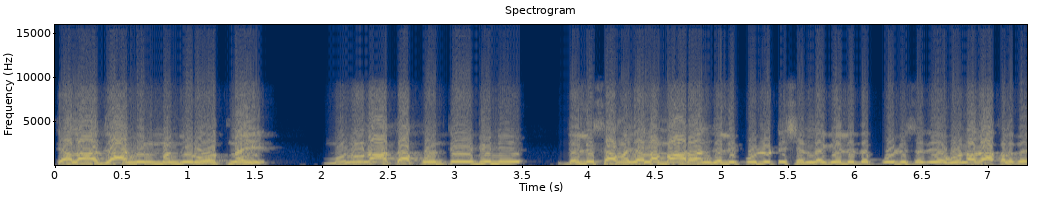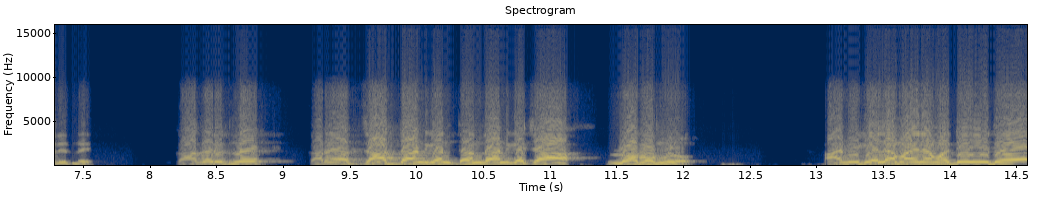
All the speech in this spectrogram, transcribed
त्याला जामीन मंजूर होत नाही. म्हणून आता कोणतेही बिनी दलित समाजाला मारहाण झाली पोलीस स्टेशनला गेले तर पोलीस गुन्हा दाखल करीत नाही. का करीत नाही? कारण या जात दांडग्या धनदांडग्याच्या धन दांडग्याच्या लोभामुळं. आम्ही गेल्या महिन्यामध्ये इथं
